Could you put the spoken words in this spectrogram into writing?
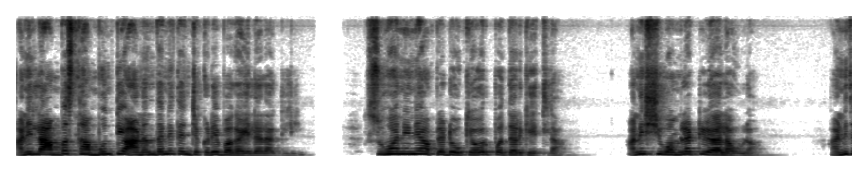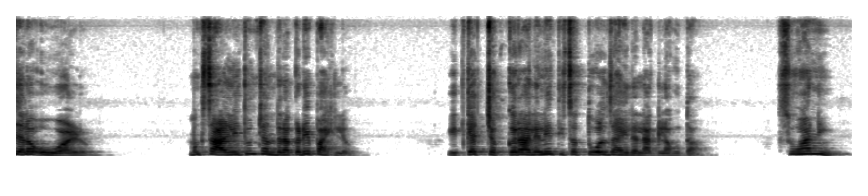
आणि लांबच थांबून ती आनंदाने त्यांच्याकडे बघायला लागली. सुहानीने आपल्या डोक्यावर पदर घेतला आणि शिवमला टिळा लावला आणि त्याला ओवाळलं. मग चाळणीतून चंद्राकडे पाहिलं. इतक्यात चक्कर आल्याने तिचा तोल जायला लागला होता. सुहानी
